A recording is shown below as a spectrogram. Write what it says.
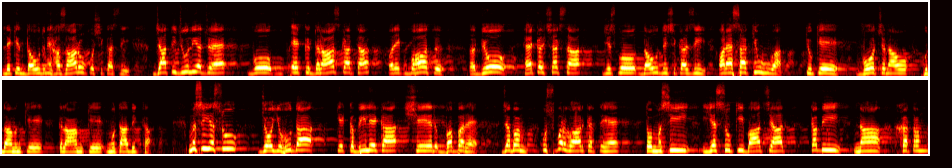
لیکن دعود نے ہزاروں کو شکست دی۔ جاتی جولیت جو ہے، وہ ایک دراز کا تھا اور ایک بہت دیو ہیکل شخص تھا جس کو دعود نے شکست دی۔ اور ایسا کیوں ہوا؟ کیونکہ وہ چناؤ خدا ان کے کلام کے مطابق تھا۔ مسیح یسو جو یہودا کے قبیلے کا شیر ببر ہے جب ہم اس پر غور کرتے ہیں تو مسیح یسو کی بادشاہت کبھی نہ ختم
